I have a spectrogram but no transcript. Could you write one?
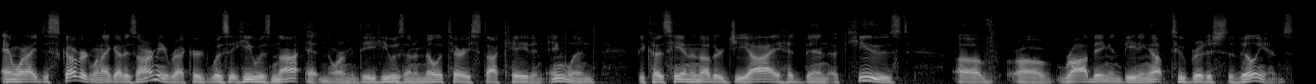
And what I discovered when I got his Army record was that he was not at Normandy. He was in a military stockade in England because he and another GI had been accused of uh, robbing and beating up two British civilians.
